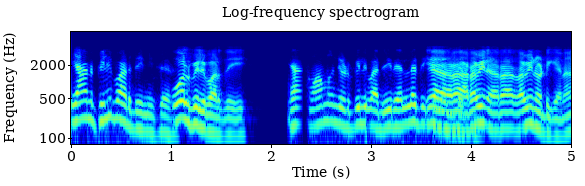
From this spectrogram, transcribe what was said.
ಯಾನ್ ಪಿಲಿಪಾಡ್ದೀನಿ ಸರ್? ಓಲ್ ಮಾಮನ್ ಜೋಡಿ ಪಿಲಿಪಾಡ್ದಿ ಇರೆಲ್ಲ ರವಿ ರ- ರವಿನೊಟ್ಟಿಗೆನಾ?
